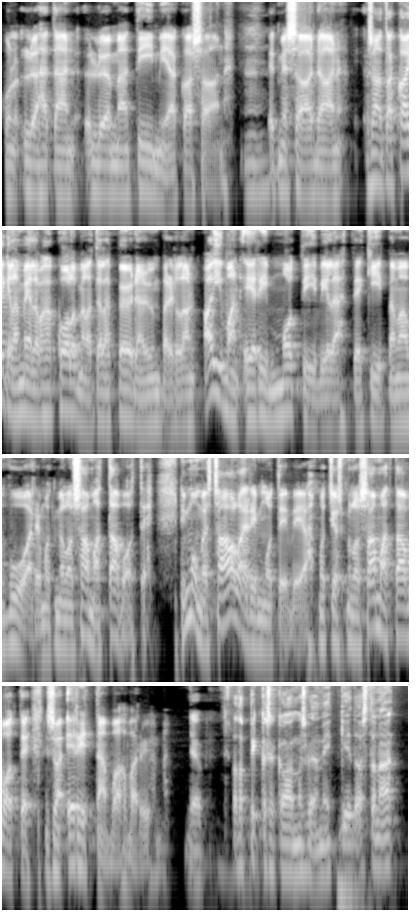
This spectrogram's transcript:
kun lähdetään lyömään tiimiä kasaan. Mm. Että me saadaan, sanotaan kaikilla meillä vaikka kolmella tällä pöydän ympärillä on aivan eri motiivi lähteä kiipeämään vuori, mutta meillä on sama tavoite. Niin mun mielestä saa olla eri motiivia, mutta jos meillä on sama tavoite, niin se on erittäin vahva ryhmä. Jep. Ota pikkasen kauemmas vielä mikkiä tuosta noin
